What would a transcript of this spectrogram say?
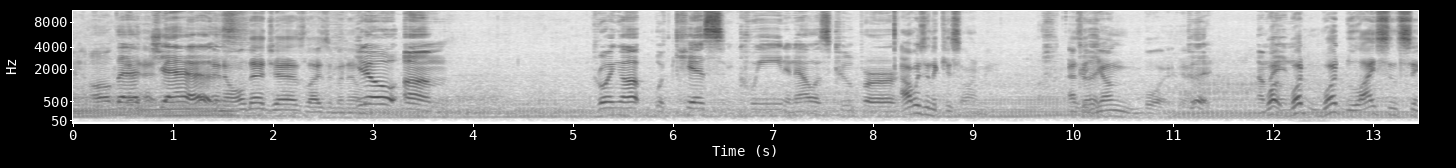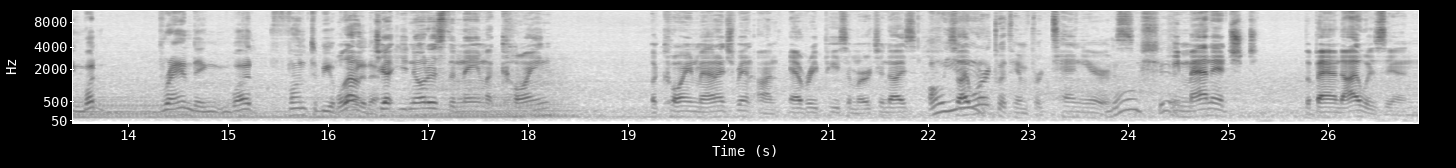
and all that and, jazz. and all that jazz, Liza Minnelli. You know, um, growing up with Kiss and Queen and Alice Cooper. I was in the Kiss Army as a young boy. yeah. Good. I what mean, what what licensing? What branding? What fun to be a Well, part that, of that. you notice the name Aucoin, a coin management on every piece of merchandise. Oh, yeah. So I worked with him for ten years. No shit. He managed the band I was in,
